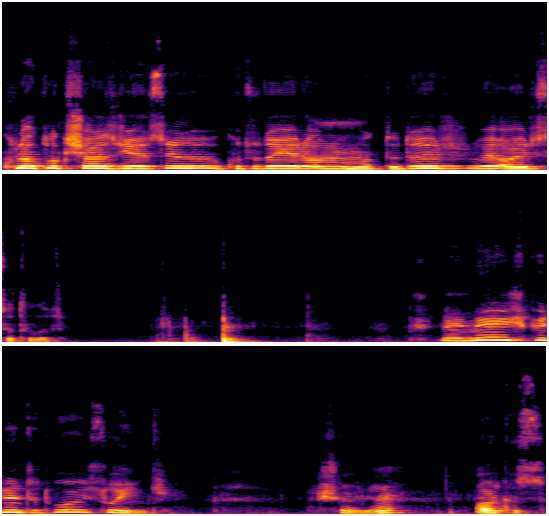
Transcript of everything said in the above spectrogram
Kulaklık şarj cihazı kutuda yer almamaktadır ve ayrı satılır. Neymiş? Printed by Swing. Şöyle. Arkası.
